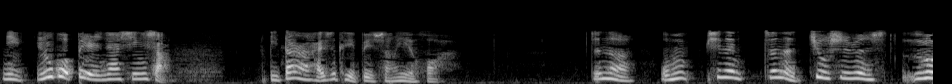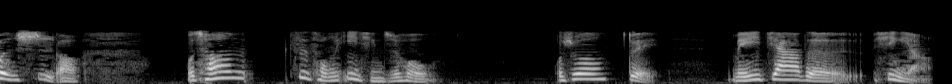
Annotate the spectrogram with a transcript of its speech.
你如果被人家欣赏，你当然还是可以被商业化。真的，我们现在真的就事论事论事啊。我常常自从疫情之后，我说对。每一家的信仰，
